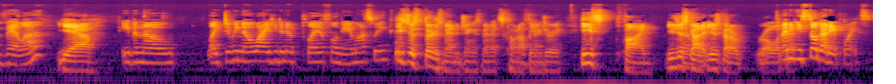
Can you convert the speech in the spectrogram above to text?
Vela, Yeah, even though, like, do we know why he didn't play a full game last week? he's just they're just managing his minutes coming off the injury. He's fine. You just got it. You just got to roll I it. mean, he still got eight points,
